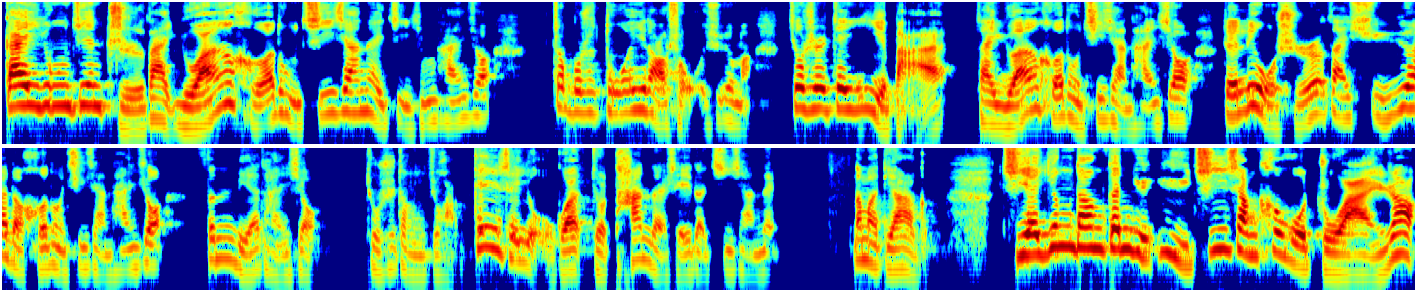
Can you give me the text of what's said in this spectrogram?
该佣金只在原合同期限内进行摊销，这不是多一道手续吗？就是这一百在原合同期限摊销，这六十在续约的合同期限摊销，分别摊销，就是这么一句话，跟谁有关就摊在谁的期限内。那么第二个，企业应当根据预期向客户转让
